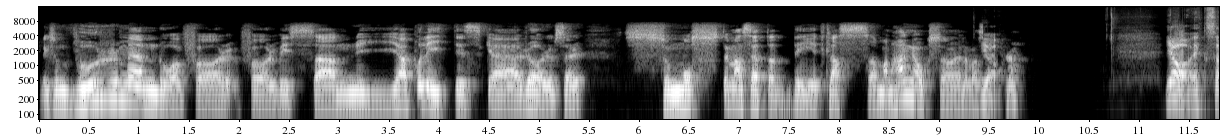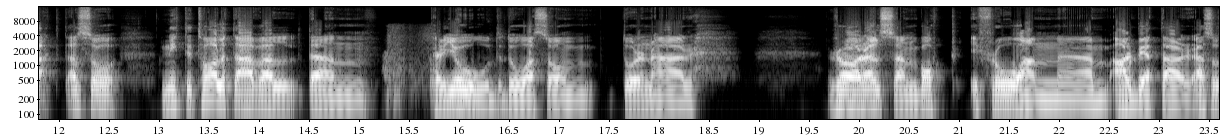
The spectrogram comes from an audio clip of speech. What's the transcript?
liksom vurmen då för, för vissa nya politiska rörelser så måste man sätta det i ett klassammanhang också, eller vad säger ja. du? Ja, exakt. Alltså 90-talet är väl den period då som då den här rörelsen bort ifrån eh, arbetar, alltså,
